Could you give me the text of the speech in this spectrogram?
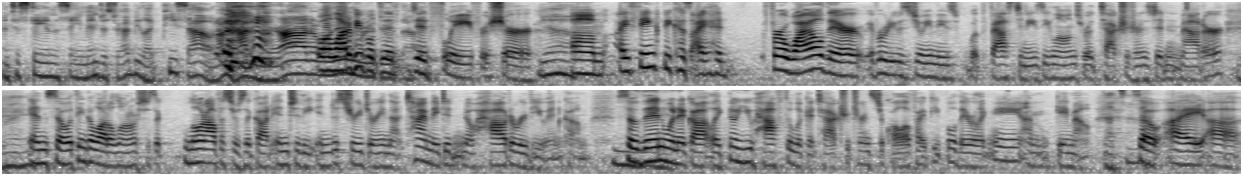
and to stay in the same industry, I'd be like, peace out. I'm out of here. I don't. well, a lot of people did did flee for sure. Yeah. Um, I think because I had for a while there, everybody was doing these what fast and easy loans where tax returns didn't matter. Right. And so I think a lot of loan officers, that, loan officers that got into the industry during that time, they didn't know how to review income. Mm-hmm. So then when it got like, no, you have to look at tax returns to qualify people, they were like, eh, I'm game out. That's so I, uh,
